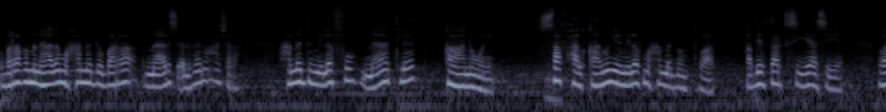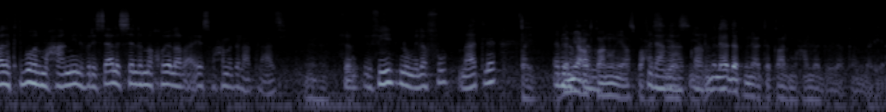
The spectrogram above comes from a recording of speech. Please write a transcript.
وبالرغم من هذا محمد وبرا مارس 2010 محمد ملفه ماتله قانوني. الصفحة القانونية ملف محمد انطواد قضية ترك سياسية وهذا كتبوه المحامين في رسالة سلم أخوي للرئيس محمد العبد العزيز. فيه انه ملفه ماتله طيب لم يعد قانوني أصبح سياسيا. ما الهدف من اعتقال محمد واذا كان بريئا؟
